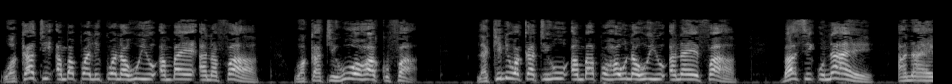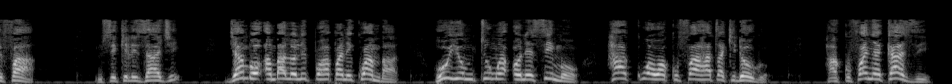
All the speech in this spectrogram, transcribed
wakati ambapo alikuwa na huyu ambaye anafaa wakati huo hakufaa lakini wakati huu ambapo hauna huyu anayefaa basi unaye anayefaa. Msikilizaji jambo ambalo lipo hapa ni kwamba huyu mtumwa onesimo hakuwa wa kufaa hata kidogo. Hakufanya kazi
